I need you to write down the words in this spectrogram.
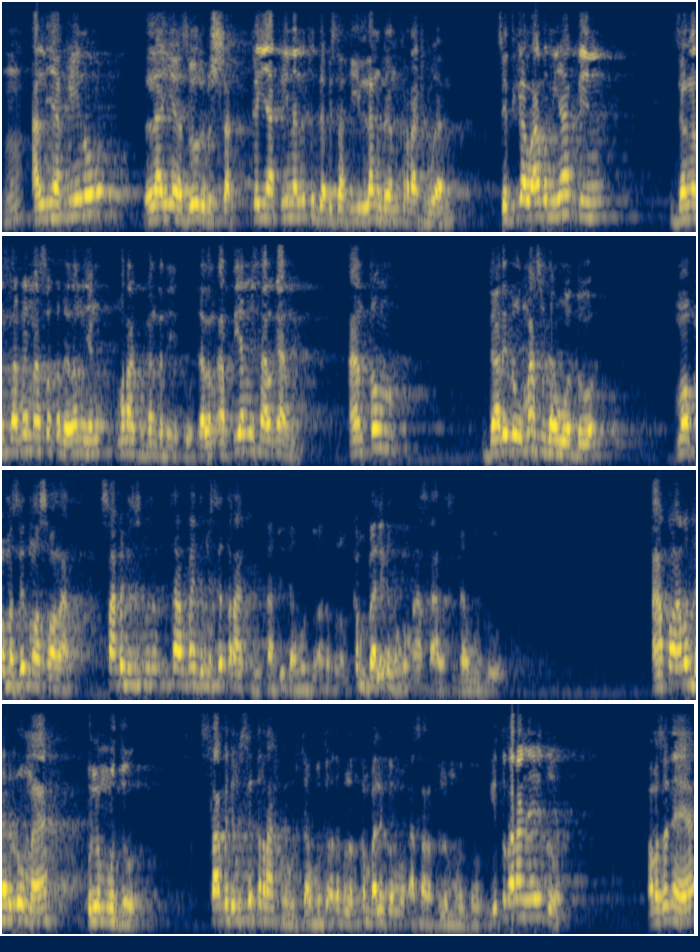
Hmm? Al-yaqinu la yazul bisyak. Keyakinan itu tidak bisa hilang dengan keraguan. Jadi kalau antum yakin, jangan sampai masuk ke dalam yang meragukan tadi itu. Dalam artian misalkan antum dari rumah sudah wudu, mau ke masjid mau sholat, sampai di, sampai di masjid ragu, tadi sudah wudu atau belum? Kembali ke hukum asal, sudah wudu. Atau antum dari rumah belum wudu, sampai di masjid ragu, sudah wudu atau belum? Kembali ke hukum asal, belum wudu. Gitu caranya itu. Apa maksudnya ya?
